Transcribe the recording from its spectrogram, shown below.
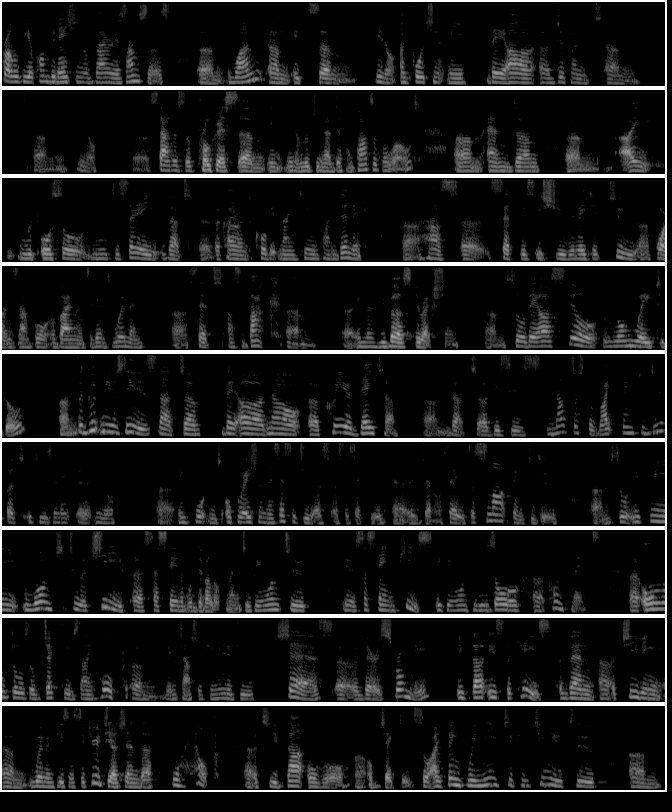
probably a combination of various answers. Um, one, um, it's, um, you know, unfortunately, they are uh, different, you know, uh, status of progress in, you know, looking at different parts of the world. and I would also need to say that uh, the current COVID-19 pandemic has uh, set this issue related to, uh, for example, violence against women, uh, set us back um, uh, in the reverse direction. Um, so there are still a long way to go. Um, the good news is that um, there are now clear data um, that uh, this is not just the right thing to do, but it is an, uh, you know, uh, important operational necessity, as, as the Secretary uh, General say. It's a smart thing to do. Um, so if we want to achieve sustainable development, if we want to you know, sustain peace, if we want to resolve uh, conflicts, uh, all of those objectives, I hope um, the international community shares uh, very strongly. If that is the case, then uh, achieving um, women, peace and security agenda will help uh, achieve that overall uh, objective. So I think we need to continue to um,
